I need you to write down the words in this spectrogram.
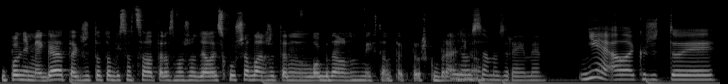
úplne mega, takže toto by som chcela teraz možno ďalej skúšať, lenže ten lockdown mi v tom tak trošku bráni. No, no. samozrejme. Nie, ale akože to je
